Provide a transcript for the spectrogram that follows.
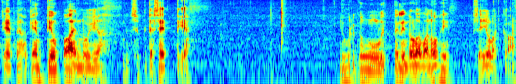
KGP-agentti on painut ja nyt se pitäisi etsiä. Juuri kun luulit pelin olevan ohi, se ei olekaan.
